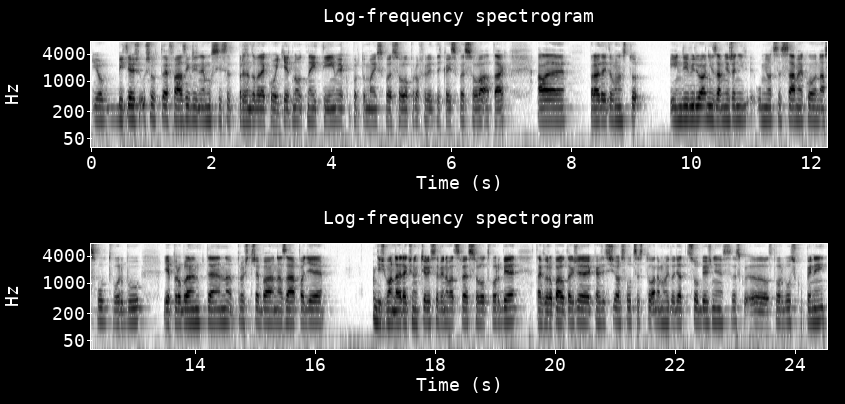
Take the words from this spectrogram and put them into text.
jo, BTS už jsou v té fázi, kdy nemusí se prezentovat jako jednotný tým, jako proto mají svoje solo profily, teďka i své solo a tak, ale právě tady tohle to individuální zaměření umělce sám jako na svou tvorbu je problém ten, proč třeba na západě když One Direction chtěli se věnovat své solo tvorbě, tak to dopadlo tak, že každý si šel svou cestu a nemohli to dělat souběžně se, s eh, tvorbou skupiny,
